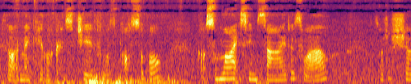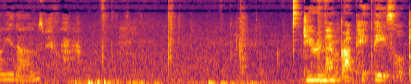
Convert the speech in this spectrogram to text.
I thought I'd make it look as cheerful as possible got some lights inside as well so I'll just show you those do you remember I picked these up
